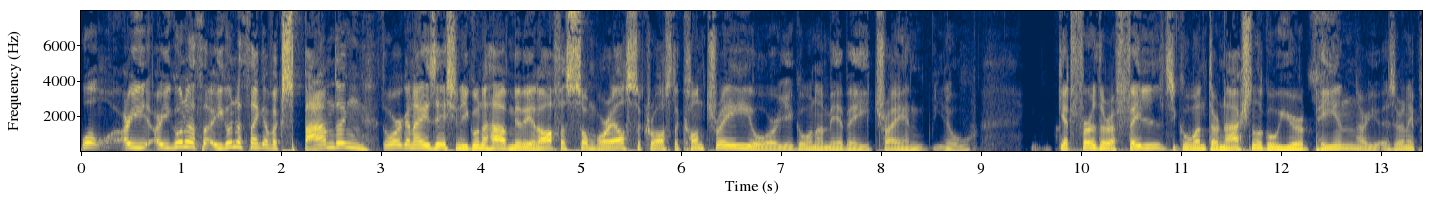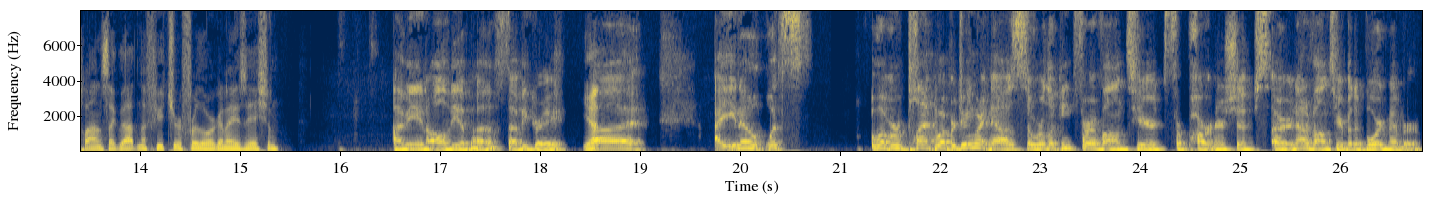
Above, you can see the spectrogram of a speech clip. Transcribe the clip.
Well, are you are you going to th- are you going to think of expanding the organization? Are you going to have maybe an office somewhere else across the country, or are you going to maybe try and you know get further afield, go international, go European? Are you, is there any plans like that in the future for the organization? I mean, all the above. That'd be great. Yeah. Uh, I, you know, what's what we're plan- what we're doing right now is so we're looking for a volunteer for partnerships, or not a volunteer, but a board member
